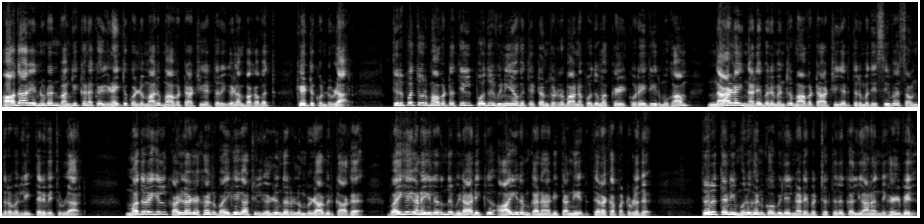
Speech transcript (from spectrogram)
ஆதார் எண்ணுடன் வங்கிக் கணக்கை இணைத்துக் கொள்ளுமாறு மாவட்ட ஆட்சியர் திரு இளம் பகவத் கேட்டுக் கொண்டுள்ளாா் திருப்பத்தூர் மாவட்டத்தில் பொது விநியோக திட்டம் தொடர்பான பொதுமக்கள் குறைதீர் முகாம் நாளை நடைபெறும் என்று மாவட்ட ஆட்சியர் திருமதி சிவ சவுந்தரவல்லி தெரிவித்துள்ளார். மதுரையில் கள்ளழகர் வைகை ஆற்றில் எழுந்தருளும் விழாவிற்காக வைகை அணையிலிருந்து வினாடிக்கு ஆயிரம் கன அடி தண்ணீர் திறக்கப்பட்டுள்ளது. திருத்தணி முருகன் கோவிலில் நடைபெற்ற திருக்கல்யாண நிகழ்வில்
